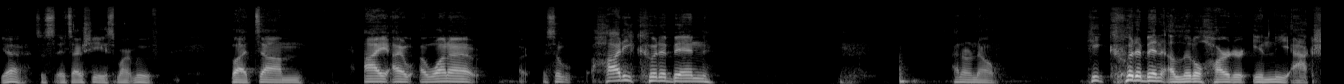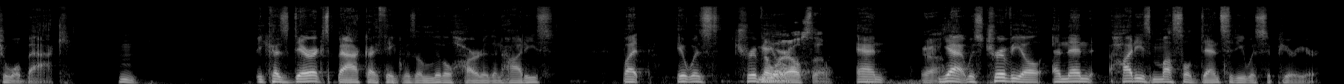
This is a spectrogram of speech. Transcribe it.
yeah. It's just, it's actually a smart move. But um, I I, I want to. So Hadi could have been. I don't know. He could have been a little harder in the actual back. Hmm. Because Derek's back, I think, was a little harder than Hadi's, but it was trivial. Nowhere else though. And yeah. yeah, it was trivial. And then Hadi's muscle density was superior.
